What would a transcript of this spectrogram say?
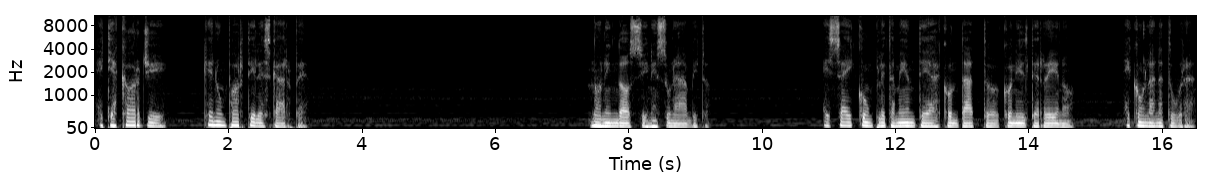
e ti accorgi che non porti le scarpe. Non indossi nessun abito e sei completamente a contatto con il terreno e con la natura.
